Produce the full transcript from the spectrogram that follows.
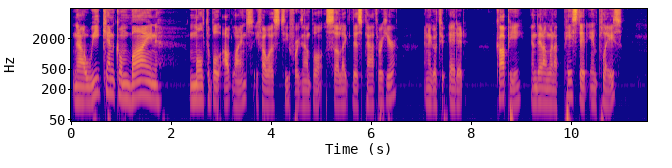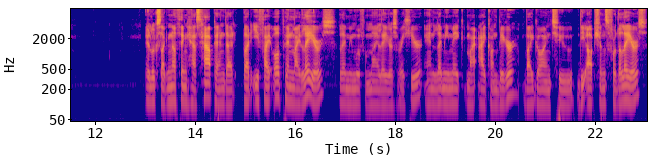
Now we can combine multiple outlines. If I was to, for example, select this path right here and I go to edit, copy, and then I'm going to paste it in place it looks like nothing has happened that but if I open my layers let me move my layers right here and let me make my icon bigger by going to the options for the layers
